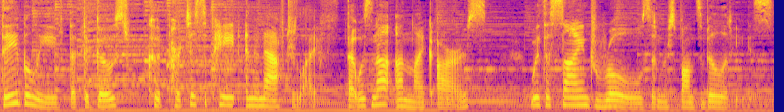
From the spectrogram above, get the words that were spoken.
They believed that the ghost could participate in an afterlife that was not unlike ours, with assigned roles and responsibilities.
